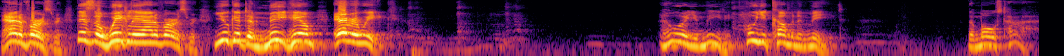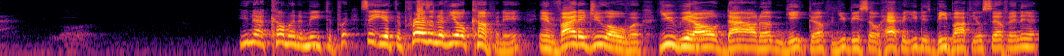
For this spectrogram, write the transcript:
anniversary. This is a weekly anniversary. You get to meet him every week. And who are you meeting? Who are you coming to meet? The Most High. You're not coming to meet the pre- see. If the president of your company invited you over, you'd get all dialed up and geeked up, and you'd be so happy you just bebop yourself in there.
